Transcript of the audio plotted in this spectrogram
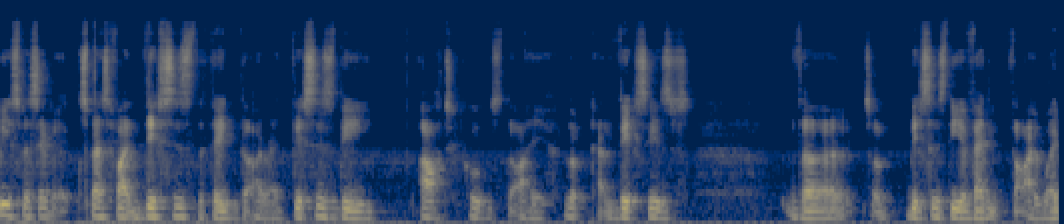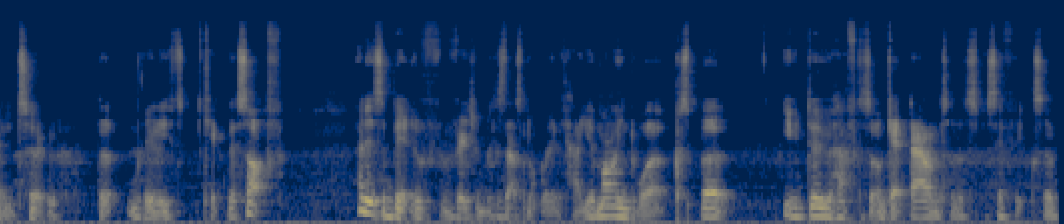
be specific. Specify this is the thing that I read. This is the articles that I looked at. This is the sort of this is the event that I went to that really kicked this off. And it's a bit of revision because that's not really how your mind works, but you do have to sort of get down to the specifics of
